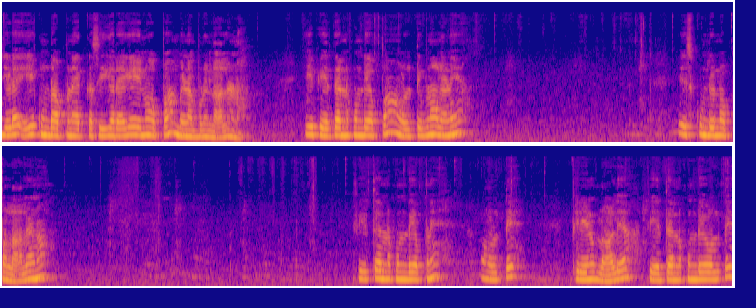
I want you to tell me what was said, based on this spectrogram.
ਜਿਹੜਾ ਇਹ ਕੁੰਡਾ ਆਪਣਾ ਇੱਕ ਸੀਗਾ ਰਹਿ ਗਿਆ, ਇਹਨੂੰ ਆਪਾਂ ਬਿਨਾ ਬੁਣੇ ਲਾ ਲੈਣਾ। ਇਹ ਫਿਰ ਤਿੰਨ ਕੁੰਡੇ ਆਪਾਂ ਉਲਟੇ ਬਣਾ ਲੈਣੇ ਆ। ਇਸ ਕੁੰਡੇ ਨੂੰ ਆਪਾਂ ਲਾ ਲੈਣਾ। ਫਿਰ ਤਿੰਨ ਕੁੰਡੇ ਆਪਣੇ ਉਲਟੇ, ਫਿਰ ਇਹਨੂੰ ਲਾ ਲਿਆ, ਫਿਰ ਤਿੰਨ ਕੁੰਡੇ ਉਲਟੇ।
